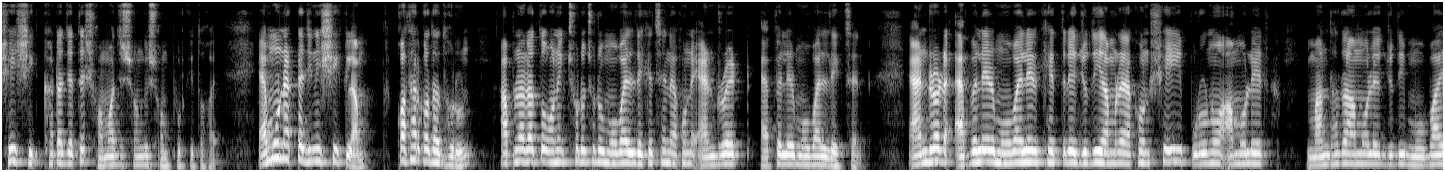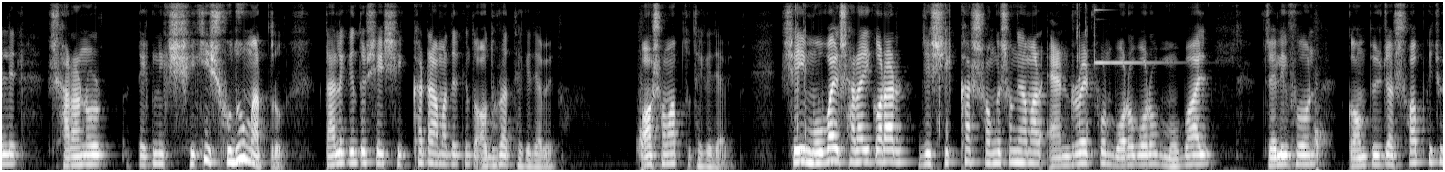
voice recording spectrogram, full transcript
সেই শিক্ষাটা যাতে সমাজের সঙ্গে সম্পর্কিত হয়। এমন একটা জিনিস শিখলাম। কথার কথা ধরুন, আপনারা তো অনেক ছোট ছোট মোবাইল দেখেছেন, এখন অ্যান্ড্রয়েড অ্যাপেলের মোবাইল দেখছেন। অ্যান্ড্রয়েড অ্যাপেলের মোবাইলের ক্ষেত্রে যদি আমরা এখন সেই পুরনো আমলের, মান্ধাতা আমলের যদি মোবাইলের সারানোর টেকনিক শিখি শুধুমাত্র, তাহলে কিন্তু সেই শিক্ষাটা আমাদের কিন্তু অধুরা থেকে যাবে, অসমাপ্ত থেকে যাবে। সেই মোবাইল সারাই করার যে শিক্ষার সঙ্গে সঙ্গে আমার অ্যান্ড্রয়েড ফোন বড় বড় মোবাইল, টেলিফোন কম্পিউটার সব কিছু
